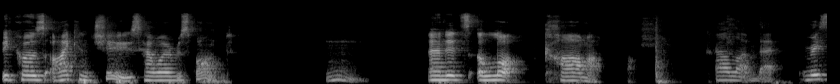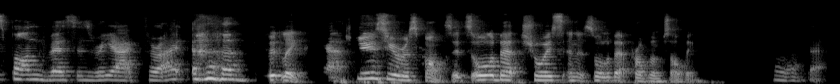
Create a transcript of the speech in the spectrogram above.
because I can choose how I respond. Mm. And it's a lot calmer. I love that. Respond versus react, right? Absolutely. Yeah. Choose your response. It's all about choice and it's all about problem solving. I love that.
